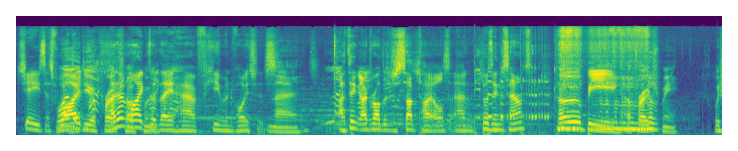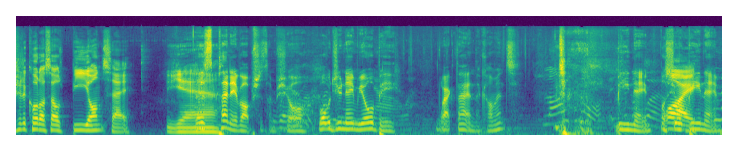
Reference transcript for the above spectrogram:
Jesus. Why are they- do you approach I don't like queen? that they have human voices. No. I think I'd rather just subtitles and buzzing sounds. Kobe approach me. We should have called ourselves Beyonce. Yeah. There's plenty of options, I'm sure. What would you name your bee? Whack that in the comments. Bee name. What's Why? your bee name?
